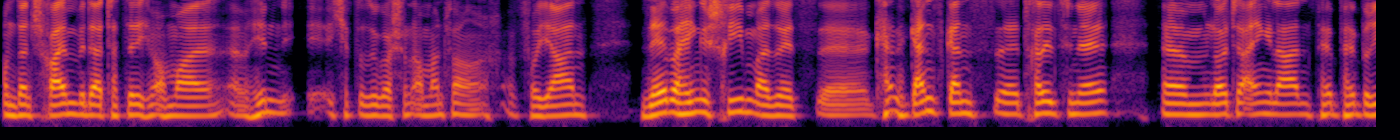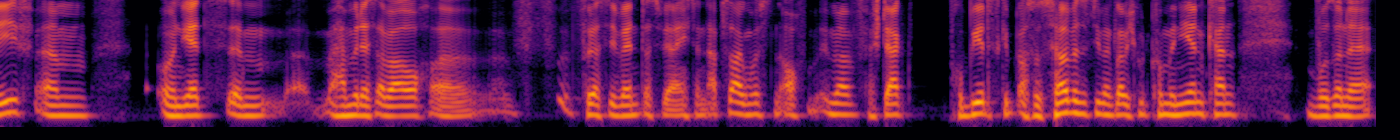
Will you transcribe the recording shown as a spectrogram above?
Und dann schreiben wir da tatsächlich auch mal äh, hin. Ich habe da sogar schon am Anfang vor Jahren selber hingeschrieben, also jetzt äh, ganz, ganz äh, traditionell ähm, Leute eingeladen per, per Brief. Ähm, und jetzt ähm, haben wir das aber auch äh, für das Event, das wir eigentlich dann absagen mussten, auch immer verstärkt probiert. Es gibt auch so Services, die man, glaube ich, gut kombinieren kann, wo so eine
